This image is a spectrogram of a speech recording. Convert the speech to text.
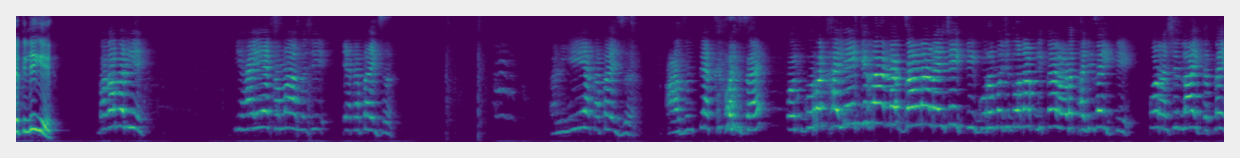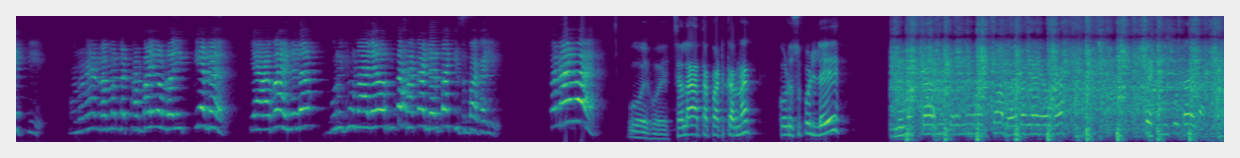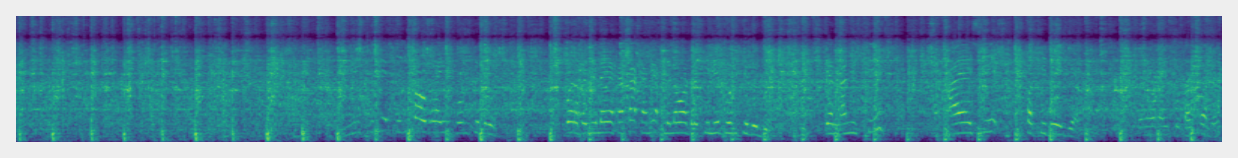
शेकली गे बघा बरं ही. ही हाय एका मा म्हणजे एका ताईचं. आणि ही एका ताईचं. अजून पॅक करायचं आहे. पण गुरं खाली आहे की रानात जाऊन आणायची आहे ती गुरं म्हणजे दोन आपली कारवड खाली जायची. पोराशीला ऐकत नाही ती म्हणून यांना म्हणलं थांबा एवढं केलं. की आ- राहिलेलं गुरु घेऊन आल्यावर दहा काढल्यावर बाकीचं बघा येईल. का नाही होय? होय चला आता पाठ करणार कडूस पडले नमस्कार मित्रांनो चालू आहे बघा एवढा चटणी कुटायला मिरचीची पावडर आहे दोन किलो. परभणीला एका काकाने आपल्याला ऑर्डर केली दोन किलोची त्यांना नुसती आयशी पत्ती द्यायची आहे. तर एवढा ही कुटायला चालू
